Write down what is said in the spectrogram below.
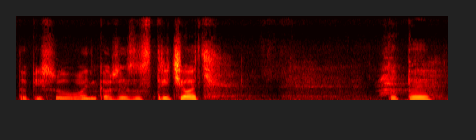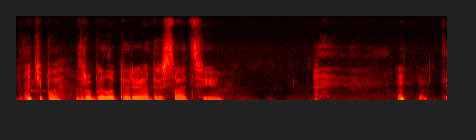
То пішов Ванька вже зустрічати. То, ну, типа, зробила переадресацію.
